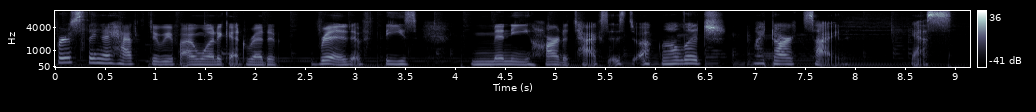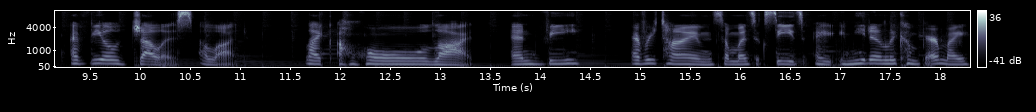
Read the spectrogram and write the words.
First thing I have to do if I want to get rid of, rid of these many heart attacks is to acknowledge my dark side. Yes, I feel jealous a lot, like a whole lot. Envy. Every time someone succeeds, I immediately compare my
